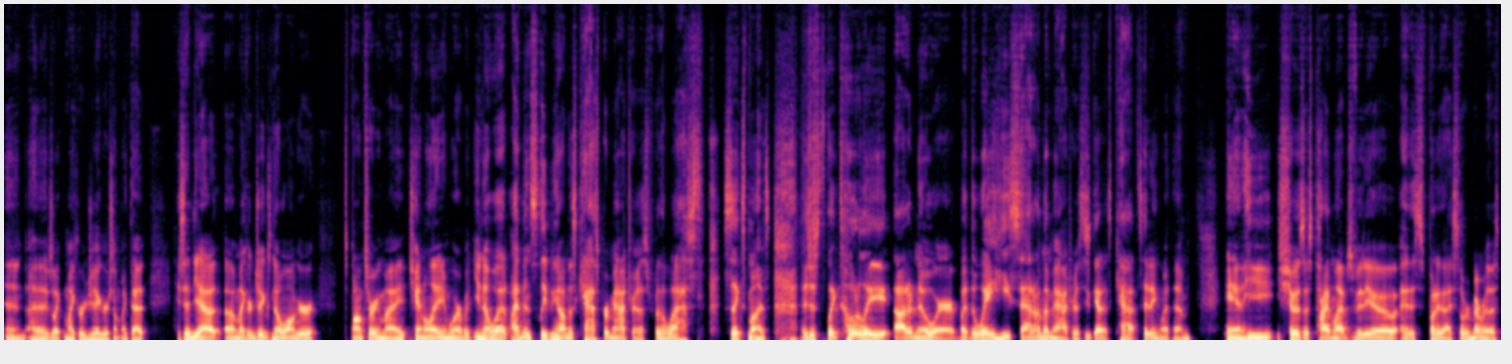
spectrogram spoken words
And uh, it was like micro jig or something like that. He said, Yeah, uh, micro jig's no longer sponsoring my channel anymore. But you know what? I've been sleeping on this Casper mattress for the last six months. It's just like totally out of nowhere. But the way he sat on the mattress, he's got his cat sitting with him, and he shows this time lapse video. It's funny that I still remember this.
